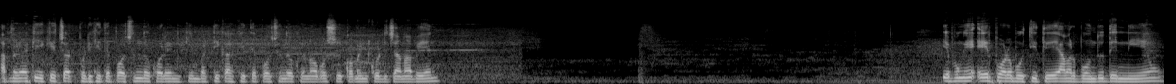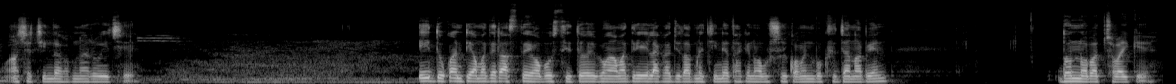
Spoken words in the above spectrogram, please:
আপনারা কে কে চটপটি খেতে পছন্দ করেন কিংবা টিকা খেতে পছন্দ করেন অবশ্যই কমেন্ট করে জানাবেন। এবং এর পরবর্তীতে আমার বন্ধুদের নিয়েও আসার চিন্তাভাবনা রয়েছে। এই দোকানটি আমাদের রাস্তায় অবস্থিত এবং আমাদের এলাকা যদি আপনি চিনে থাকেন, অবশ্যই কমেন্ট বক্সে জানাবেন। ধন্যবাদ সবাইকে।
